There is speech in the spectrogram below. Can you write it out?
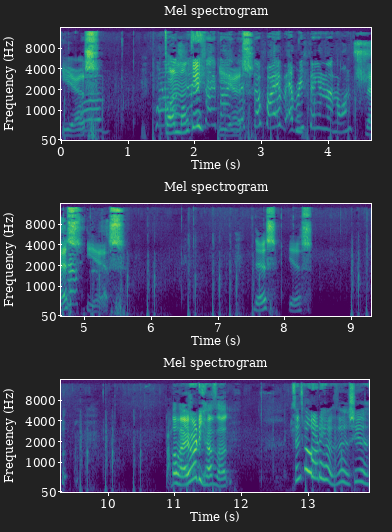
Yes. Hold Gone monkey? I Yes. This stuff, I have everything in the launch. This? stuff. Yes. This? Yes. Oh, I already have that. I think I already have this, yeah.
